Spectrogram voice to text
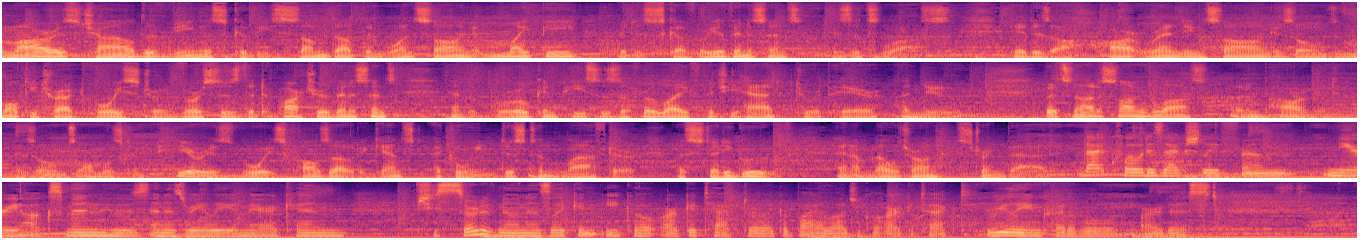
If Amaara's Child of Venus could be summed up in one song, it might be The Discovery of Innocence is Its Loss. It is a heart-rending song as Ohm's multi-tracked voice traverses the departure of innocence and the broken pieces of her life that she had to repair anew. But it's not a song of loss, but empowerment as Ohm's almost imperious voice calls out against echoing distant laughter, a steady groove, and a mellotron string pad. That quote is actually from Neri Oxman, who's an Israeli American. She's sort of known as like an eco architect or like a biological architect, really incredible artist.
